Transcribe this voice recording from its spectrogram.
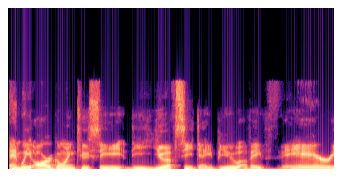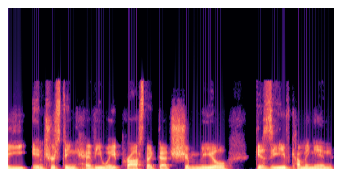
And we are going to see the UFC debut of a very interesting heavyweight prospect. That's Shamil Gaziev coming in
